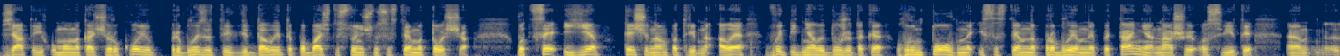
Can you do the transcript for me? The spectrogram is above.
взяти їх, умовно кажучи, рукою, приблизити, віддалити, побачити сонячну систему тощо. От це і є те, що нам потрібно. Але ви підняли дуже таке ґрунтовне і системно проблемне питання нашої освіти, ем, е,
